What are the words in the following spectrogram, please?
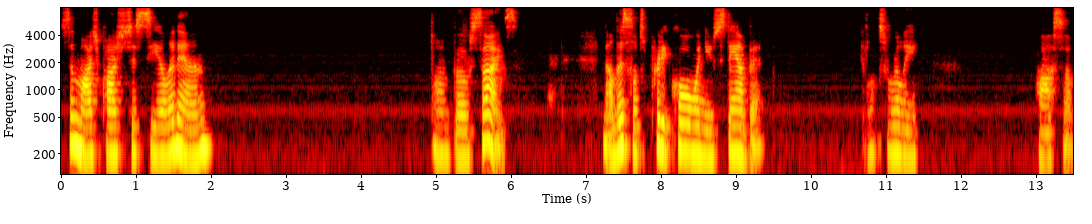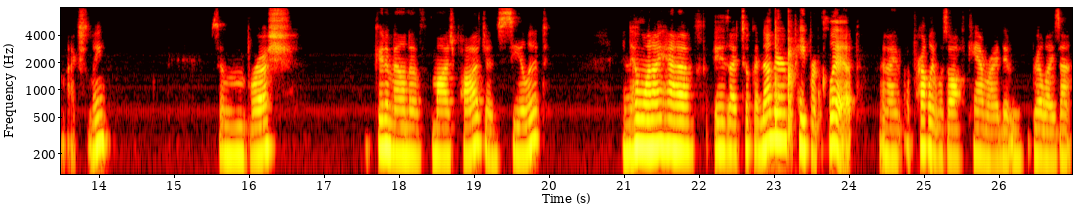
some Mod Podge to seal it in on both sides. Now this looks pretty cool when you stamp it. It looks really awesome actually. Some brush good amount of Mod Podge and seal it. And then what I have is I took another paper clip, and I probably was off camera, I didn't realize that.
